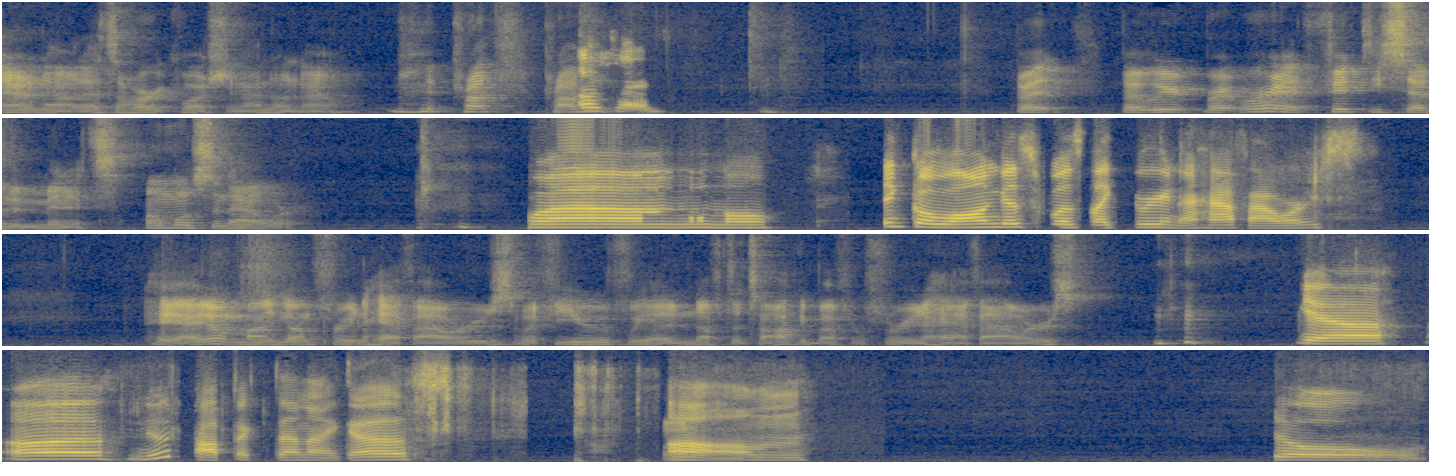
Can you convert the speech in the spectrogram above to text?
I don't know. That's a hard question. I don't know. Pro- probably. Okay. But but we're we're at 57 minutes, almost an hour. Wow. I think the longest was like three and a half hours. Hey, I don't mind going three and a half hours with you if we had enough to talk about for three and a half hours. Yeah. Uh, new topic then, I guess. Well, Um. So,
